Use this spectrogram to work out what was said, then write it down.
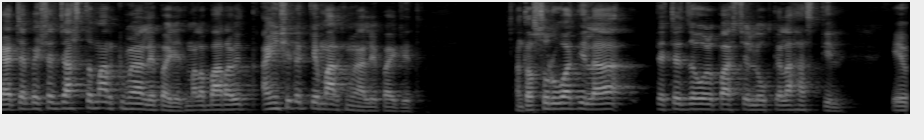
याच्यापेक्षा जास्त मार्क मिळाले पाहिजेत. मला बारावीत ऐंशी टक्के मार्क मिळाले पाहिजेत. आता सुरुवातीला त्याच्या जवळपासचे लोक त्याला हसतील. हे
